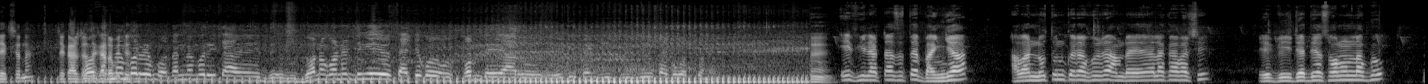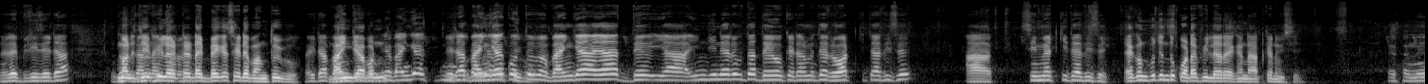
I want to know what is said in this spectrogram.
দেখছে না যে কাজটা প্রধান খারাপ হইতেছে? মেম্বার প্রধান মেম্বার এটা জনগণের দিকে চাইতে কম দেয় আর না হ্যাঁ। এই ফিলারটা যাতে ভাঙ্গা আবার নতুন করে পরে আমরা এই এলাকাবাসী এই ব্রিজটা দিয়ে চলন লাগবো নাহলে ব্রিজ এটা মানে যে ফিলারটা। ডাইবে গেছে এটা ভাঙতইব। এটা ভাঙ্গে আবার এটা ভাঙ্গা করতে হবে। ভাঙ্গা ইয়া ইয়া ইঞ্জিনিয়ার উদা দেও কেটার মধ্যে রড কিটা দিছে আর সিমেন্ট কিটা দিছে। এখন পর্যন্ত কটা ফিলার এখানে আটকানো হয়েছে এখানে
